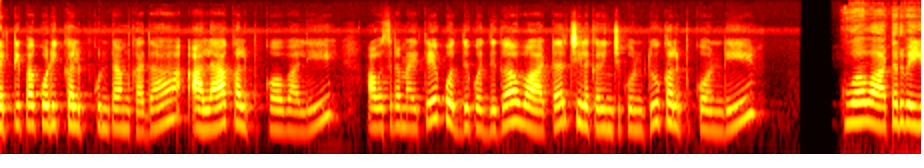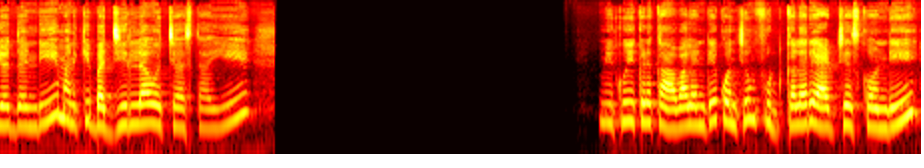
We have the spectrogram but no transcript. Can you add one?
గట్టి పకోడీ కలుపుకుంటాం కదా అలా కలుపుకోవాలి. అవసరమైతే కొద్ది కొద్దిగా వాటర్ చిలకరించుకుంటూ కలుపుకోండి. ఎక్కువ వాటర్ వేయొద్దండి మనకి బజ్జీల్లా వచ్చేస్తాయి. మీకు ఇక్కడ కావాలంటే కొంచెం ఫుడ్ కలర్ యాడ్ చేసుకోండి.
